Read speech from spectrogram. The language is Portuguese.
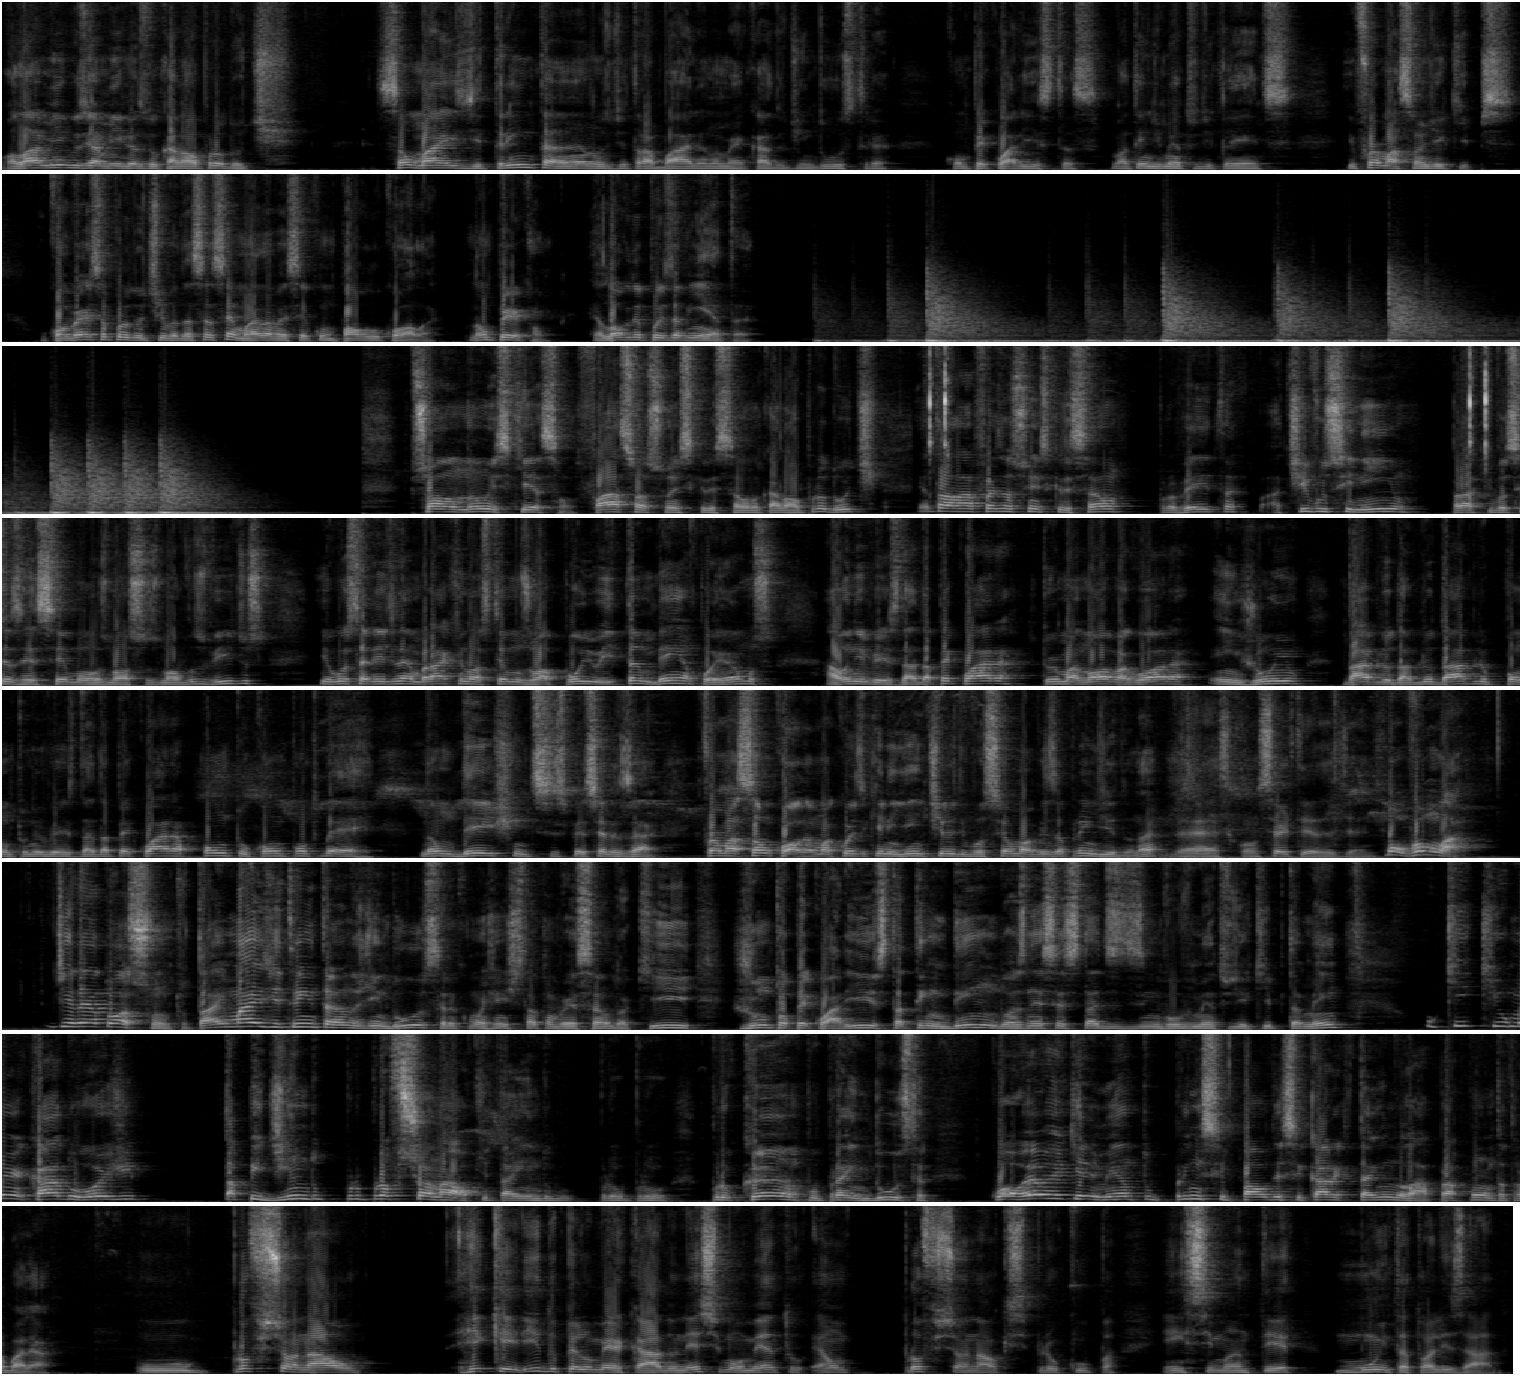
Olá, amigos e amigas do canal Produte. São mais de 30 anos de trabalho no mercado de indústria, com pecuaristas, no atendimento de clientes e formação de equipes. O Conversa Produtiva dessa semana vai ser com Paulo Cola. Não percam, é logo depois da vinheta. Pessoal, não esqueçam, façam a sua inscrição no canal Produte. Entra lá, faz a sua inscrição, aproveita, ativa o sininho para que vocês recebam os nossos novos vídeos. E eu gostaria de lembrar que nós temos o apoio e também apoiamos a Universidade da Pecuária, turma nova agora em junho, www.universidadedapecuaria.com.br. Não deixem de se especializar. Informação cola é uma coisa que ninguém tira de você uma vez aprendido, né? É, com certeza, gente. Bom, vamos lá. Direto ao assunto, tá? Em mais de 30 anos de indústria, como a gente está conversando aqui, junto ao pecuarista, atendendo às necessidades de desenvolvimento de equipe também, o que, que o mercado hoje está pedindo para o profissional que está indo para o campo, para a indústria? Qual é o requerimento principal desse cara que está indo lá, para a ponta trabalhar? O profissional requerido pelo mercado nesse momento é um profissional que se preocupa em se manter muito atualizado.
